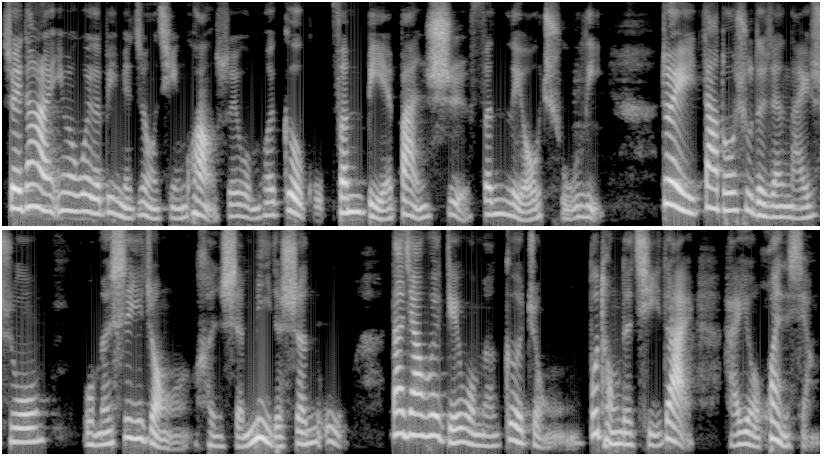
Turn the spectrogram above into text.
所以当然，因为为了避免这种情况，所以我们会各股分别办事、分流处理。对大多数的人来说，我们是一种很神秘的生物。大家会给我们各种不同的期待，还有幻想。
